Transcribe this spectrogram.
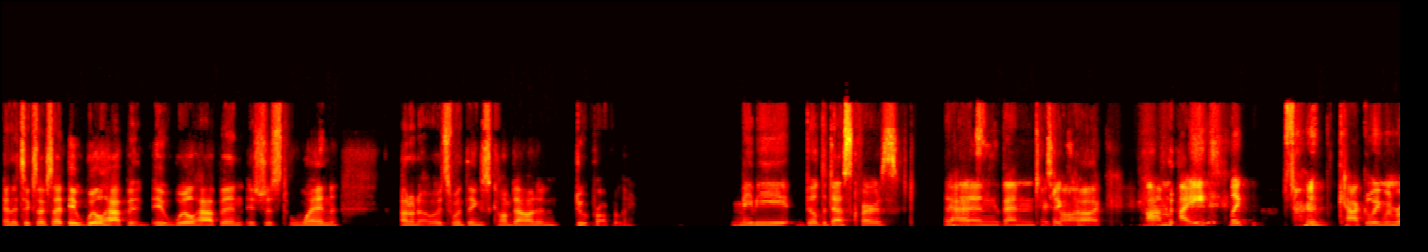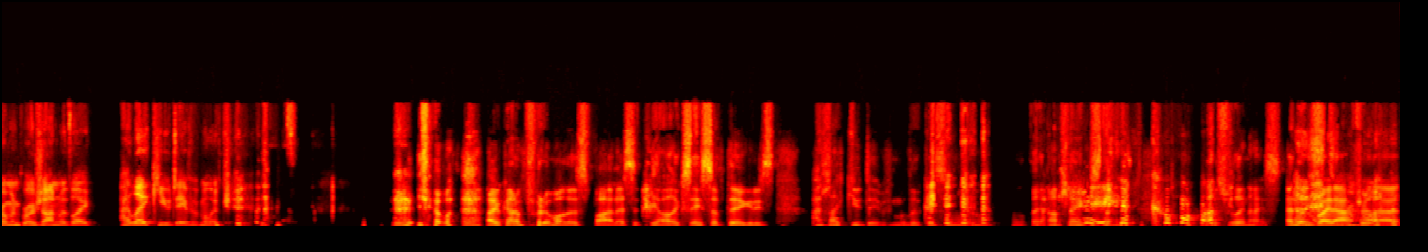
and the TikTok side, it will happen. It will happen. It's just when I don't know. It's when things calm down and do it properly. Maybe build the desk first. And That's then then TikTok. TikTok. Um, I like started cackling when Romain Grosjean was like, "I like you, David Malukas." yeah, well, I kind of put him on the spot. I said, "Yeah, like say something," and he's, "I like you, David Malukas." I'm like, "Oh, well, oh, thanks." Hey, That, cool. that was really nice. And then right after that,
